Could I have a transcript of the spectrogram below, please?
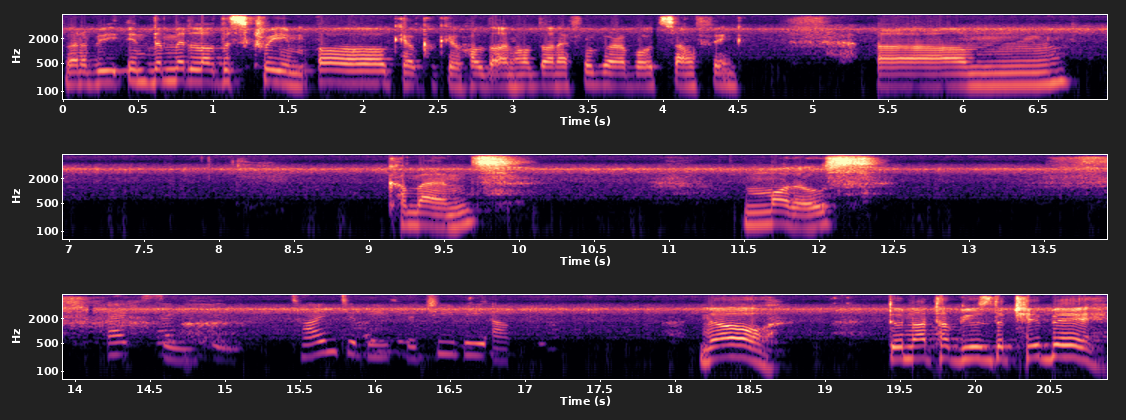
Gonna be in the middle of the screen. Oh, okay, okay, okay, hold on, hold on, I forgot about something. Um, commands. models. XC. Time to beat the chibi up. No, do not abuse the chibi.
